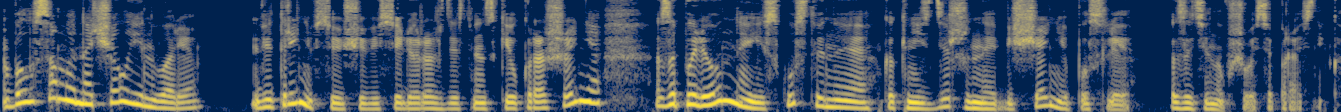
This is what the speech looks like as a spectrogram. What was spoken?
Было самое начало января. В витрине все еще висели рождественские украшения, запыленные и искусственные, как несдержанные обещания после затянувшегося праздника.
